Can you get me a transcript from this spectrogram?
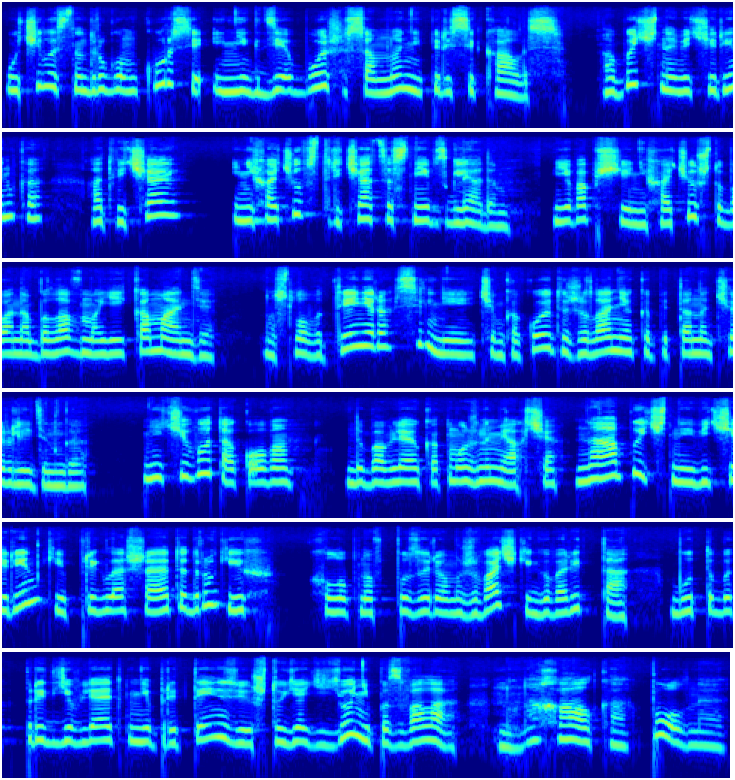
училась на другом курсе и нигде больше со мной не пересекалась. Обычная вечеринка, отвечаю и не хочу встречаться с ней взглядом. Я вообще не хочу, чтобы она была в моей команде. Но слово тренера сильнее, чем какое-то желание капитана черлидинга. Ничего такого, добавляю как можно мягче. На обычные вечеринки приглашают и других. Хлопнув пузырем жвачки, говорит та – будто бы предъявляет мне претензию, что я ее не позвала. Ну, нахалка, полная.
